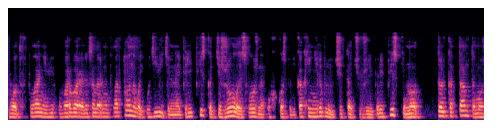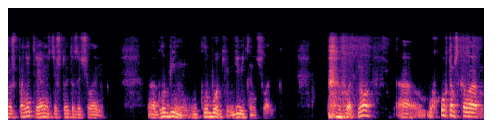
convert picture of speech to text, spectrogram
Вот в плане Варвары Александровны Платоновой удивительная переписка, тяжелая, сложная. Ух, господи, как я не люблю читать чужие переписки, но только там ты можешь понять в реальности, что это за человек. Э, глубинный, глубокий, удивительный человек. Вот. Но э, Ухтомского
